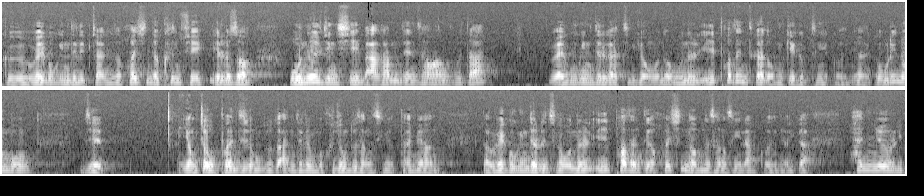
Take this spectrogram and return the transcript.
그 외국인들 입장에서 훨씬 더 큰 수익. 예를 들어서 오늘 증시 마감된 상황보다 외국인들 같은 경우는 오늘 1%가 넘게 급등했거든요. 그러니까 우리는 뭐 이제 0.5% 정도도 안 되는 뭐 그 정도 상승이었다면 그러니까 외국인들은 지금 오늘 1%가 훨씬 넘는 상승이 나왔거든요. 그러니까 환율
